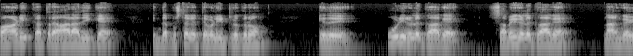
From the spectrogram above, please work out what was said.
பாடி கத்தரை ஆராதிக்க இந்த புஸ்தகத்தை வெளியிட்டிருக்கிறோம். இது ஊழியர்களுக்காக சபைகளுக்காக நாங்கள்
